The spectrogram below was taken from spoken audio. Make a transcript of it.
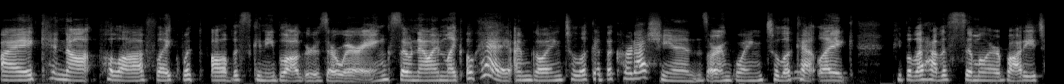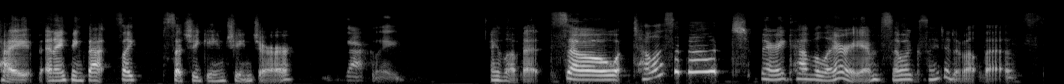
I cannot pull off like what all the skinny bloggers are wearing. So now I'm like, okay, I'm going to look at the Kardashians or I'm going to look at like people that have a similar body type. And I think that's like such a game changer. Exactly. I love it. So tell us about Very Cavallari. I'm so excited about this.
